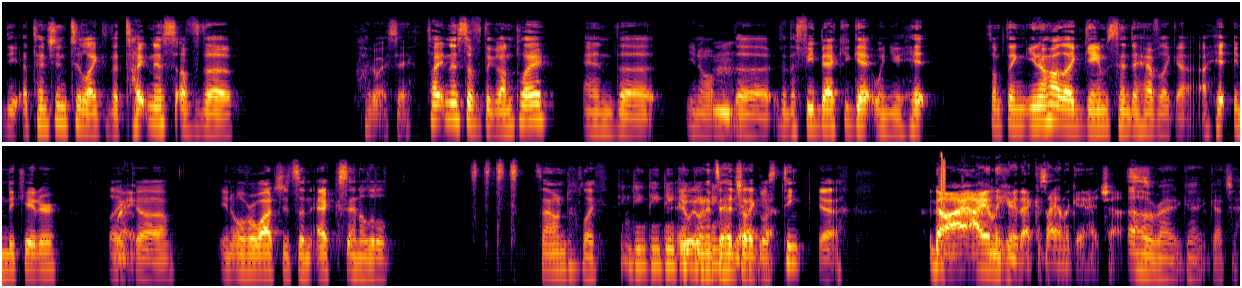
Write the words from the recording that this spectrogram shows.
the attention to like the tightness of the how do I say tightness of the gunplay and the you know Hmm. the the feedback you get when you hit something. You know how like games tend to have like a, a hit indicator, like Right. uh, in Overwatch, it's an X and a little sound like Ding, ding, ding, ding, It- when it's a headshot, Yeah, it goes yeah. tink. Yeah. No, I, I only hear that because I only get headshots. Oh right, okay, gotcha.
